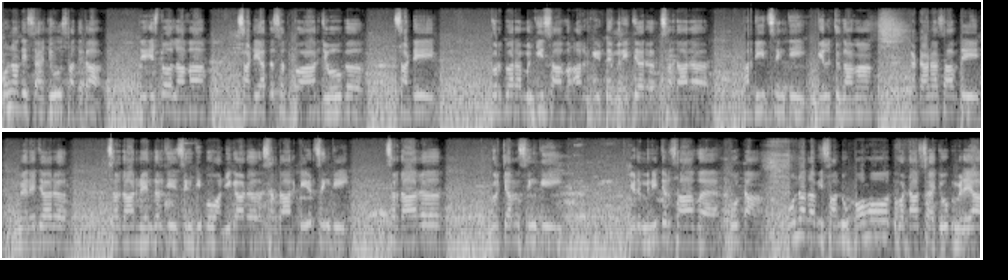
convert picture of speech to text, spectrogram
ਉਹਨਾਂ ਦੇ ਸਹਿਯੋਗ ਸਦਕਾ ਤੇ ਇਸ ਤੋਂ ਇਲਾਵਾ ਸਾਡੇ ਅਤ ਸਤਿਕਾਰਯੋਗ ਸਾਡੇ ਗੁਰਦੁਆਰਾ ਮੰਜੀ ਸਾਹਿਬ ਆਲਮਗੀਰ ਦੇ ਮੈਨੇਜਰ ਸਰਦਾਰ ਹਰਦੀਪ ਸਿੰਘ ਜੀ ਗਿੱਲ ਚੁਗਾਵਾ, ਕਟਾਣਾ ਸਾਹਿਬ ਦੇ ਮੈਨੇਜਰ ਸਰਦਾਰ ਨਰਿੰਦਰਜੀਤ ਸਿੰਘ ਜੀ, ਭਵਾਨੀਗੜ੍ਹ ਸਰਦਾਰ ਕੇਰ ਸਿੰਘ ਜੀ, ਸਰਦਾਰ ਗੁਰਚਰਨ ਸਿੰਘ ਜੀ, ਜਿਹੜੇ ਮੈਨੇਜਰ ਸਾਹਿਬ ਹੈ, ਕੋਟਾਂ, ਉਹਨਾਂ ਦਾ ਵੀ ਸਾਨੂੰ ਬਹੁਤ ਵੱਡਾ ਸਹਿਯੋਗ ਮਿਲਿਆ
